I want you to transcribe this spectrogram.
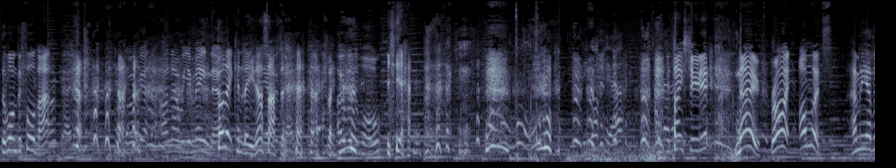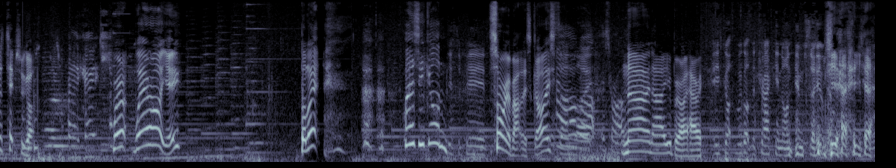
the one before that. Okay. we'll get that. I know what you mean now. Bullet can lead us Yeah, after. okay. Over the wall. Yeah. You got here. Thanks, Julian. No, right, onwards. How many other tips we got? Where, where are you? Bullet? Where's he gone? Disappeared. Sorry about this, guys. Oh, I'll go Sunlight. up this rock. No, no, you'll be right, Harry. He's got we've got the tracking on him, so he'll Yeah, yeah.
